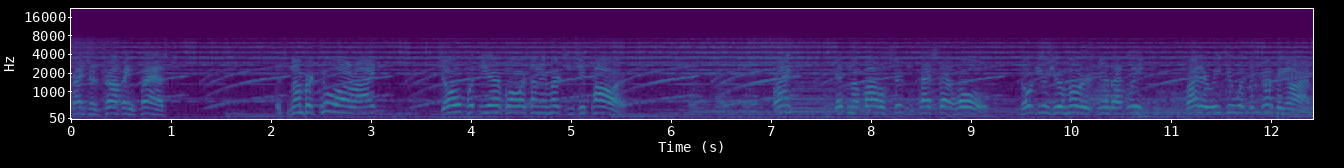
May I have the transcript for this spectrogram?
Pressure's dropping fast. It's number two, all right. Joe, put the air blowers on emergency power. Frank, get in the bottle suit and patch that hole. Don't use your motors near that leak. Try to reach it with the gripping arm.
